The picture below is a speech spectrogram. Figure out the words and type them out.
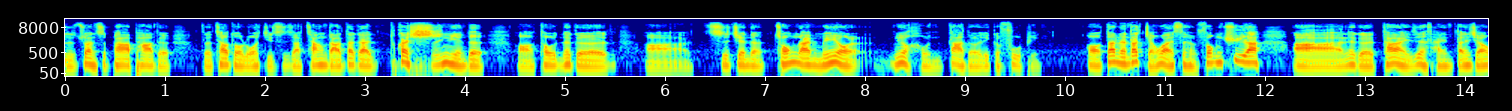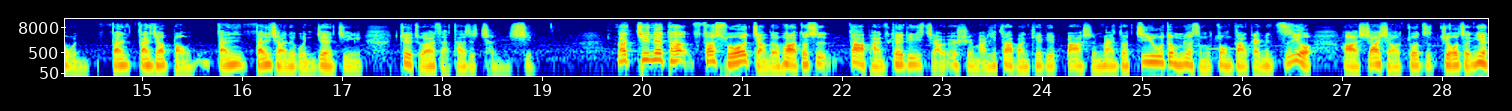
只赚十八趴的的操作逻辑之下，长达大概快十年的啊投那个啊时间的，从来没有没有很大的一个负评。哦，当然他讲话还是很风趣啦啊，那个他也是很胆小稳胆胆小保胆胆小的稳健的经营，最主要是他是诚信。那今天他他所讲的话都是大盘 K D 小于二十码，其实大盘 K D 八十卖都几乎都没有什么重大改变，只有啊小小做纠正，因为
